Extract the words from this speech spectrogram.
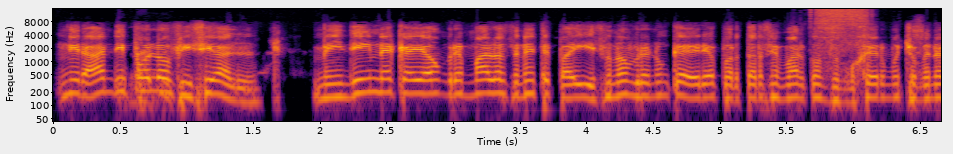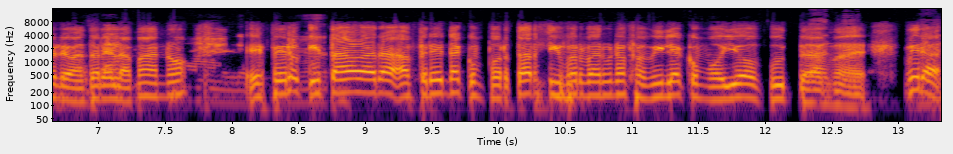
mira, Andy Polo oficial. Me indigna que haya hombres malos en este país. Un hombre nunca debería portarse mal con su mujer, mucho menos levantarle la mano. Espero que. Tábara aprenda a comportarse y formar una familia como yo, puta madre. Mira,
